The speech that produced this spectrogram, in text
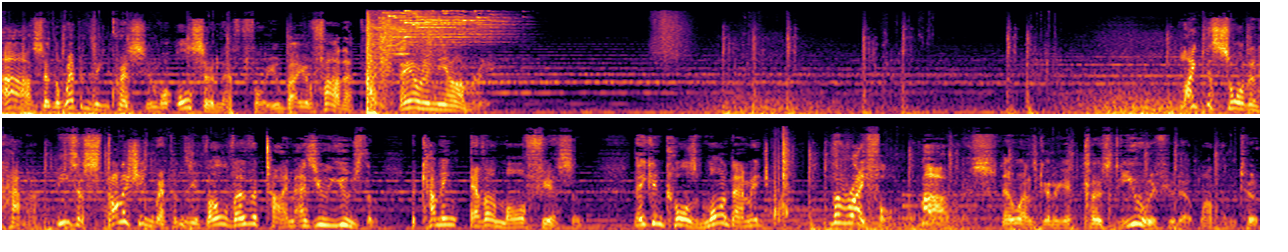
Ah, so the weapons in question were also left for you by your father. They are in the armory. Like the sword and hammer, these astonishing weapons evolve over time as you use them, becoming ever more fearsome. They can cause more damage. The rifle, marvelous. No one's going to get close to you if you don't want them to.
